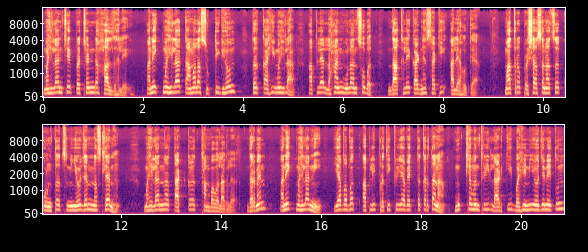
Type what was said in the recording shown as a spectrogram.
महिलांचे प्रचंड हाल झाले. अनेक महिला कामाला सुट्टी घेऊन तर काही महिला आपल्या लहान मुलांसोबत दाखले काढण्यासाठी आल्या होत्या. मात्र प्रशासनाचं कोणतंच नियोजन नसल्यानं महिलांना ताटकळत थांबावं लागलं. दरम्यान अनेक महिलांनी याबाबत आपली प्रतिक्रिया व्यक्त करताना मुख्यमंत्री लाडकी बहीण योजनेतून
